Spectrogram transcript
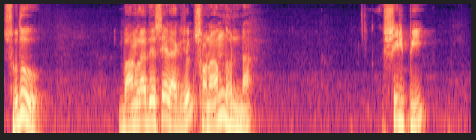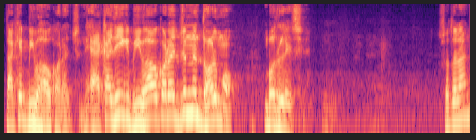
শুধু বাংলাদেশের একজন স্বনামধন্যা শিল্পী, তাকে বিবাহ করার জন্য, একাধিক বিবাহ করার জন্য ধর্ম বদলেছে। সুতরাং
